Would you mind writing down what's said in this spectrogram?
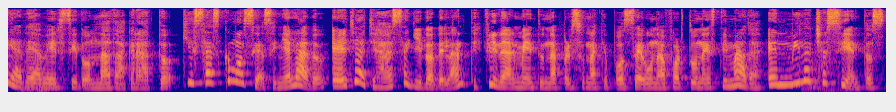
le ha de haber sido nada grato, quizás como se ha señalado, ella ya ha seguido adelante. Finalmente, una persona que posee una fortuna estimada en 1.800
